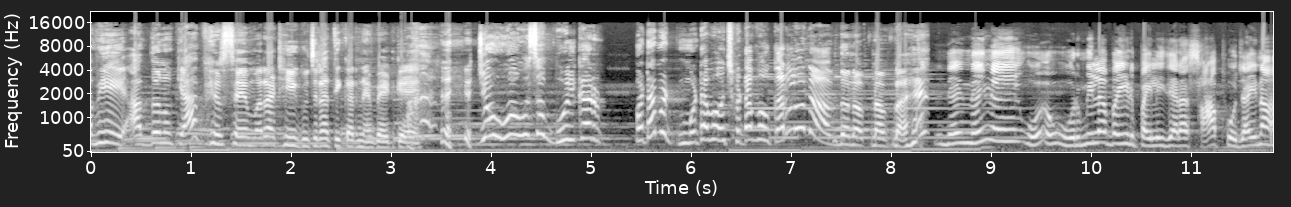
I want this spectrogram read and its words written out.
अभी आप दोनों क्या फिर से मराठी गुजराती करने बैठ गए? जो हुआ वो सब भूल कर फटाफट मोटा भाव छोटा भाव कर लो ना आप दोनों अपना अपना है? नहीं नहीं नहीं उर्मिला बहन पहले जरा साफ़ हो जाए ना।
